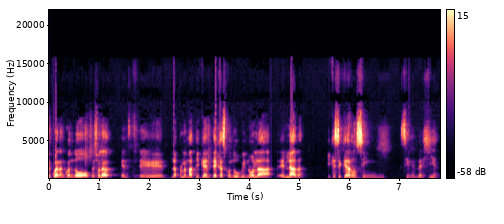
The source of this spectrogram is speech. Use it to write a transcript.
¿Se acuerdan cuando empezó la, eh, la problemática en Texas cuando vino la helada y que se quedaron sin, sin energía?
